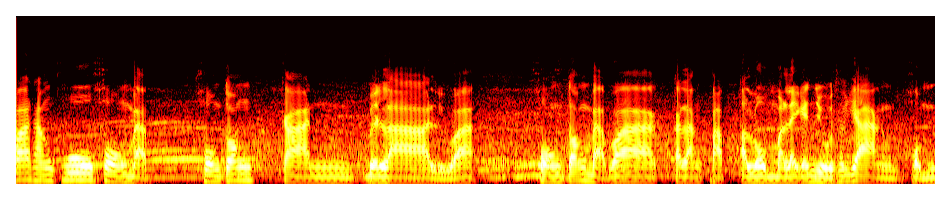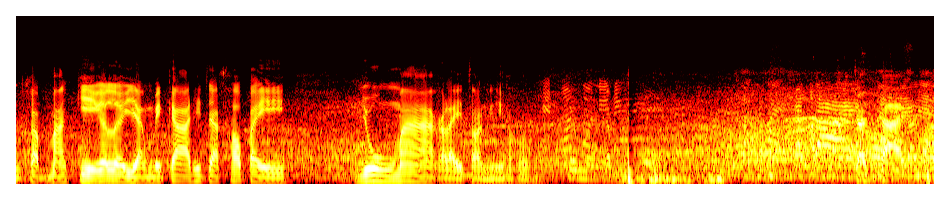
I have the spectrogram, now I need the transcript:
ว่าทั้งคู่คงแบบคงต้องการเวลาหรือว่า คงต้องแบบว่ากำลังปรับอารมณ์อะไรกันอยู่สักอย่าง ผมกับมากกี้ก็เลยยังไม่กล้าที่จะเข้าไปยุ่งมากอะไรตอนนี้ครับผมกระจายมา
